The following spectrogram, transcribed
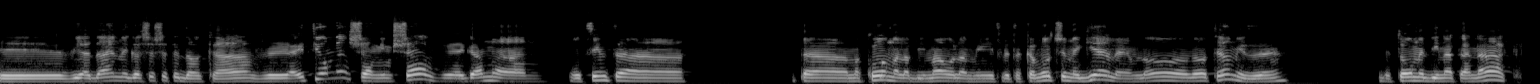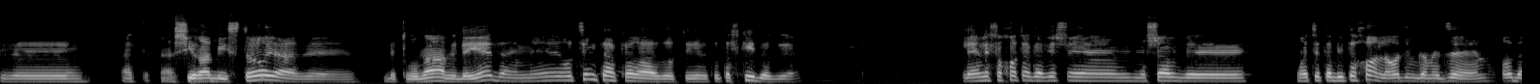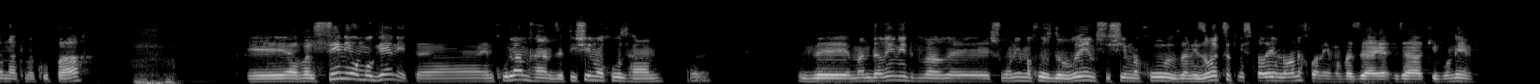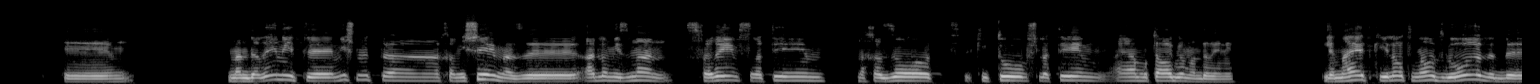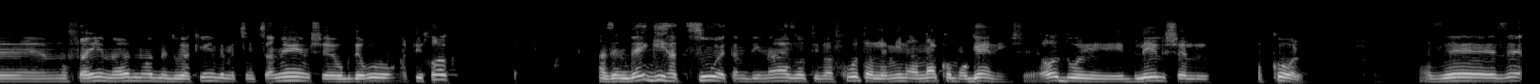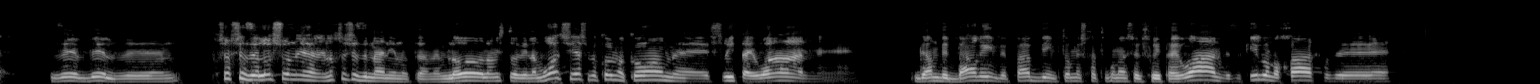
אה, והיא עדיין מגששת את דרכה, והייתי אומר שהממשל וגם רוצים את, ה... את המקום על הבימה העולמית ואת הכבוד שמגיע להם, לא, לא יותר מזה, בתור מדינת ענק ועשירה בהיסטוריה ובתרומה ובידע, הם רוצים את ההכרה הזאת ואת התפקיד הזה. להם לפחות, אגב, יש אה, מושב במועצת הביטחון, להודים גם את זה אין, עוד ענק מקופח. אה, אבל סיני הומוגנית, אה, הם כולם האן, זה 90 אחוז האן, ומנדרינית כבר 80 אחוז דוברים, 60 אחוז, אני זורק קצת מספרים לא נכונים, אבל זה, זה הכיוונים. מנדרינית משנות ה-50, אז עד לא מזמן, ספרים, סרטים, מחזות, כיתוב, שלטים, היה מותר רק במנדרינית. למעט קהילות מאוד סגורות ובמופעים מאוד מאוד מדויקים ומצומצמים שהוגדרו על פי חוק, אז הם די גיהצו את המדינה הזאת והפכו אותה למין ענק הומוגני, שהודו היא בליל של הכל. אז זה, זה, זה הבדל, חושב שזה לא שונה, אני לא חושב שזה מעניין אותם, הם לא, לא מסתובבים. למרות שיש בכל מקום פרי uh, טיוואן, uh, גם בברים ופאבים, פתאום יש לך תמונה של פרי טיוואן, וזה כאילו נוכח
